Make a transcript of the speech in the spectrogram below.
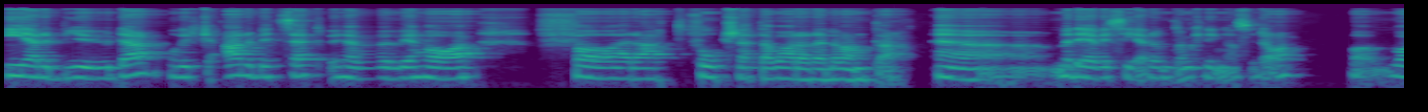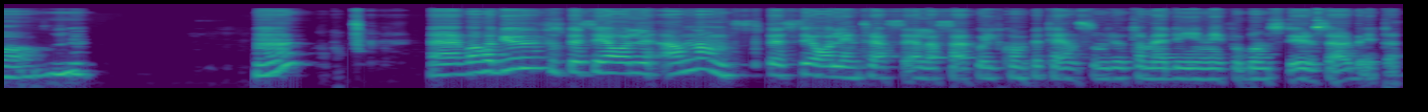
erbjuda och vilka arbetssätt behöver vi ha för att fortsätta vara relevanta eh, med det vi ser runt omkring oss idag. Mm. Mm. Eh, vad har du för special, annan specialintresse eller särskild kompetens som du tar med dig in i förbundsstyrelsearbetet?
